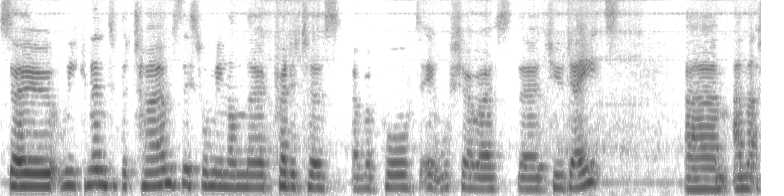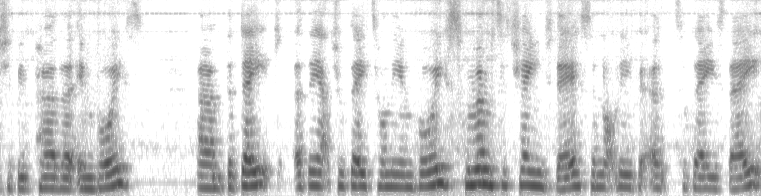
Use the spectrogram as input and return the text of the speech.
So we can enter the terms. This will mean on the creditors report, it will show us the due dates, um, and that should be per the invoice. Um, the date, uh, the actual date on the invoice. Remember to change this and not leave it at today's date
